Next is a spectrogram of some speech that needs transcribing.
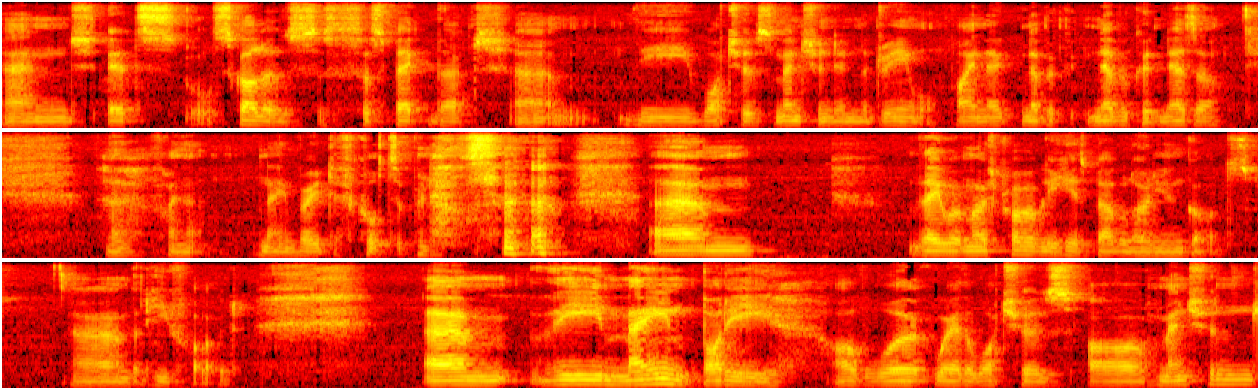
And it's scholars suspect that um, the watchers mentioned in the dream by Nebuchadnezzar, uh, find that name very difficult to pronounce. um, they were most probably his Babylonian gods um, that he followed. Um, the main body of work where the Watchers are mentioned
